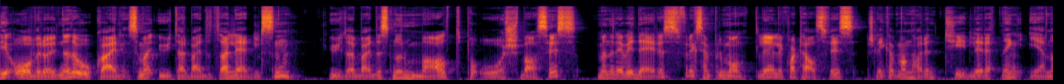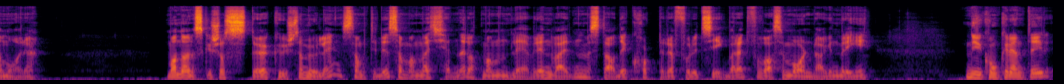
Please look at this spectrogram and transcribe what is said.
De overordnede OKR som er utarbeidet av ledelsen, utarbeides normalt på årsbasis, men revideres f.eks. månedlig eller kvartalsvis, slik at man har en tydelig retning gjennom året. Man ønsker så stø kurs som mulig, samtidig som man erkjenner at man lever i en verden med stadig kortere forutsigbarhet for hva som morgendagen bringer. Nye konkurrenter,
